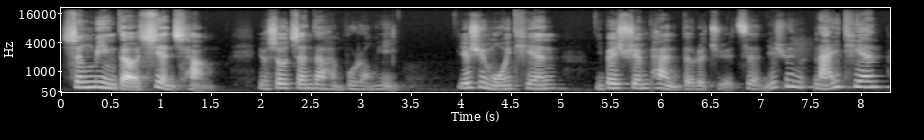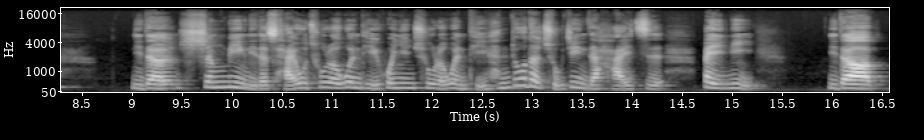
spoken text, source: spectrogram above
生命的现场，有时候真的很不容易。也许某一天你被宣判得了绝症，也许哪一天你的生命、你的财务出了问题，婚姻出了问题，很多的处境，你的孩子被逆，你的。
